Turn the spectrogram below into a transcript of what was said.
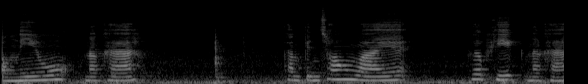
สองนิ้วนะคะทำเป็นช่องไว้ เพื่อพลิกนะคะ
